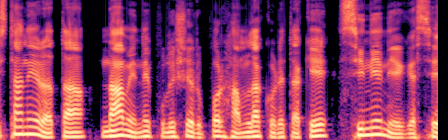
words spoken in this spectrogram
স্থানীয়রা তা না মেনে পুলিশের উপর হামলা করে তাকে ছিনিয়ে নিয়ে গেছে।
